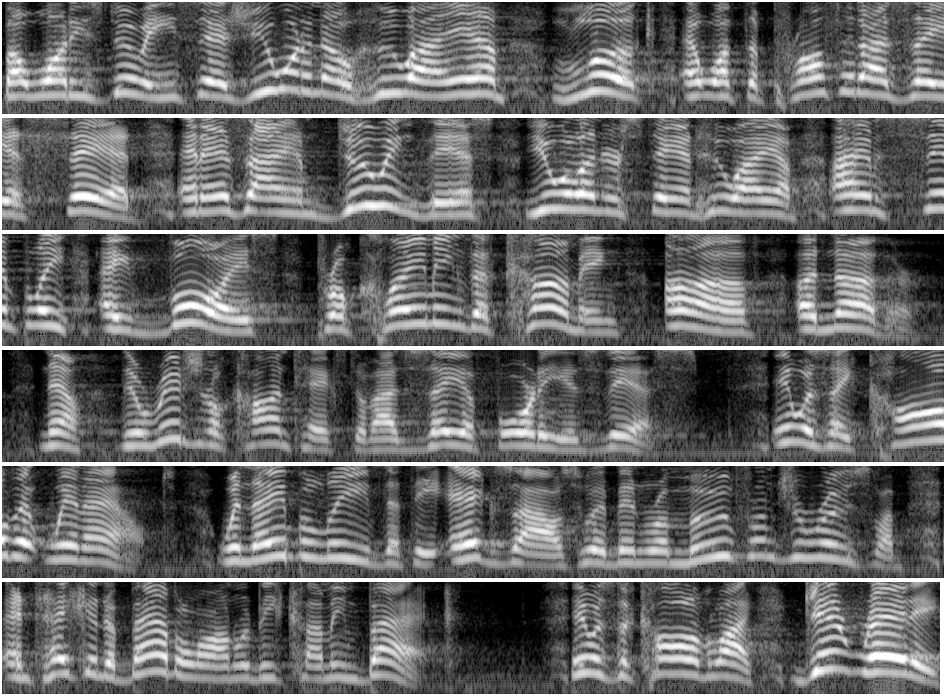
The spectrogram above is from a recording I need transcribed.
by what he's doing. He says, You want to know who I am? Look at what the prophet Isaiah said. And as I am doing this, you will understand who I am. I am simply a voice proclaiming the coming of another. Now, the original context of Isaiah 40 is this it was a call that went out when they believed that the exiles who had been removed from Jerusalem and taken to Babylon would be coming back. It was the call of life. Get ready.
